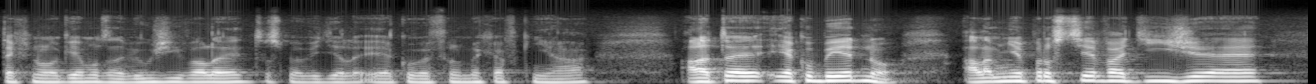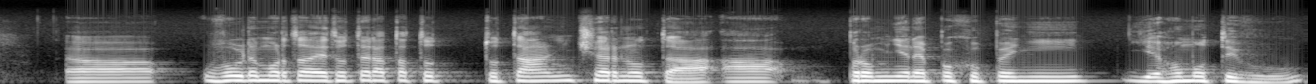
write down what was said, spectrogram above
technologie moc nevyužívali, to jsme viděli i jako ve filmech a v knihách. Ale to je jakoby jedno. Ale mě prostě vadí, že uh, u Voldemorta je to teda ta to, totální černota a pro mě nepochopení jeho motivů,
